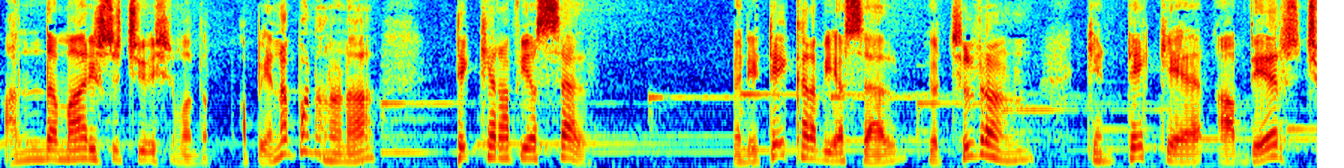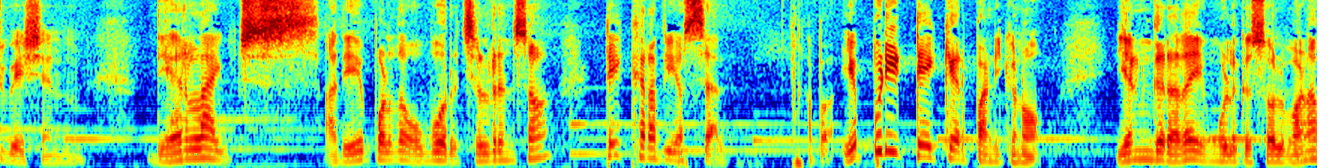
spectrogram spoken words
அந்த மாதிரி சுச்சுவேஷன் வந்துடும். அப்போ என்ன பண்ணணும்னா take care of yourself when you take care of yourself your children can take care of their situation their life's அதே போல் தான் ஒவ்வொரு சில்ட்ரன்ஸும் டேக் கேர் ஆஃப் யுவர் செல்ஃப் அப்போ எப்படி டேக் கேர் பண்ணிக்கணும் என்கிறதை உங்களுக்கு சொல்லுவேன்னா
